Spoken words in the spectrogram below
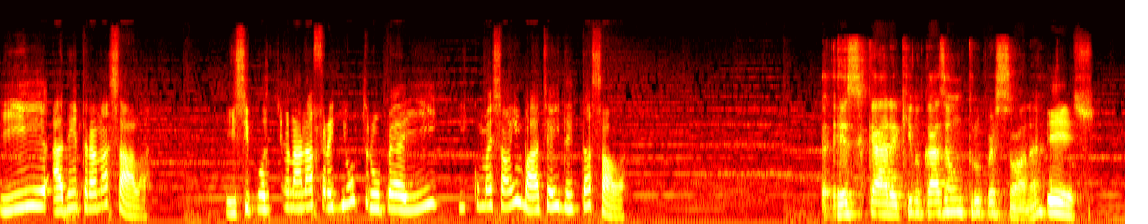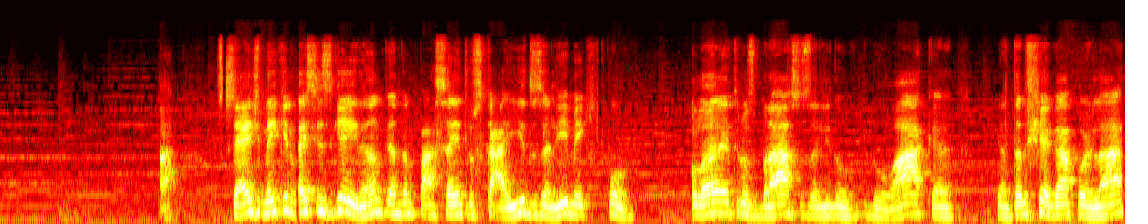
e adentrar na sala. E se posicionar na frente de um trooper aí e começar um embate aí dentro da sala. Esse cara aqui, no caso, é um trooper só, né? Isso. O Sed meio que ele vai se esgueirando, tentando passar entre os caídos ali, meio que, tipo, pulando entre os braços ali do, do Aka, tentando chegar por lá.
